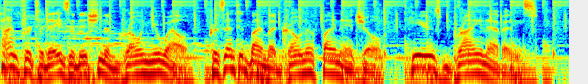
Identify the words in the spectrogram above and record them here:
Time for today's edition of Growing Your Wealth, presented by Madrona Financial. Here's Brian Evans.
